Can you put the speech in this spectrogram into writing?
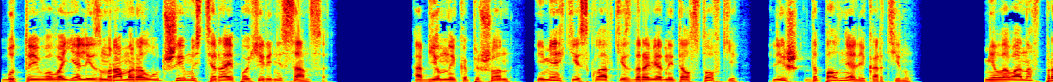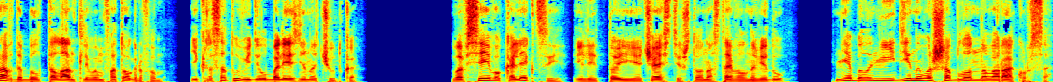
будто его ваяли из мрамора лучшие мастера эпохи Ренессанса. Объемный капюшон и мягкие складки здоровенной толстовки лишь дополняли картину. Милованов правда был талантливым фотографом и красоту видел болезненно чутко. Во всей его коллекции, или той ее части, что он оставил на виду, не было ни единого шаблонного ракурса.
